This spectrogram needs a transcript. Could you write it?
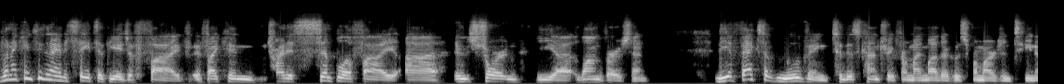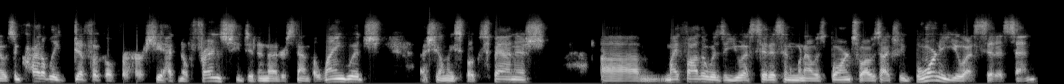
when I came to the United States at the age of five, if I can try to simplify uh, and shorten the uh, long version, the effects of moving to this country from my mother, who's from Argentina, was incredibly difficult for her. She had no friends. She didn't understand the language. Uh, she only spoke Spanish. Um, my father was a U.S. citizen when I was born, so I was actually born a U.S. citizen.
